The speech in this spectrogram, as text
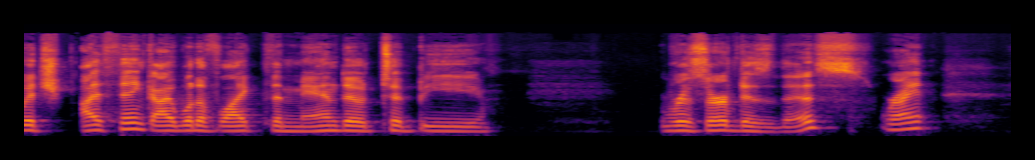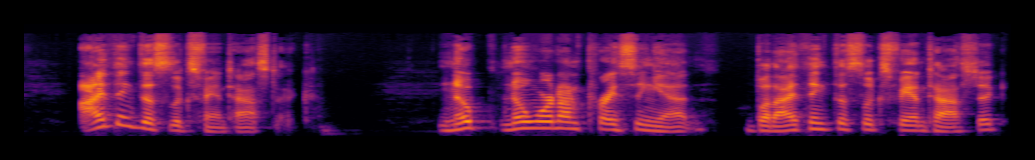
which I think I would have liked the Mando to be reserved as this, right? I think this looks fantastic. Nope, no word on pricing yet, but I think this looks fantastic.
